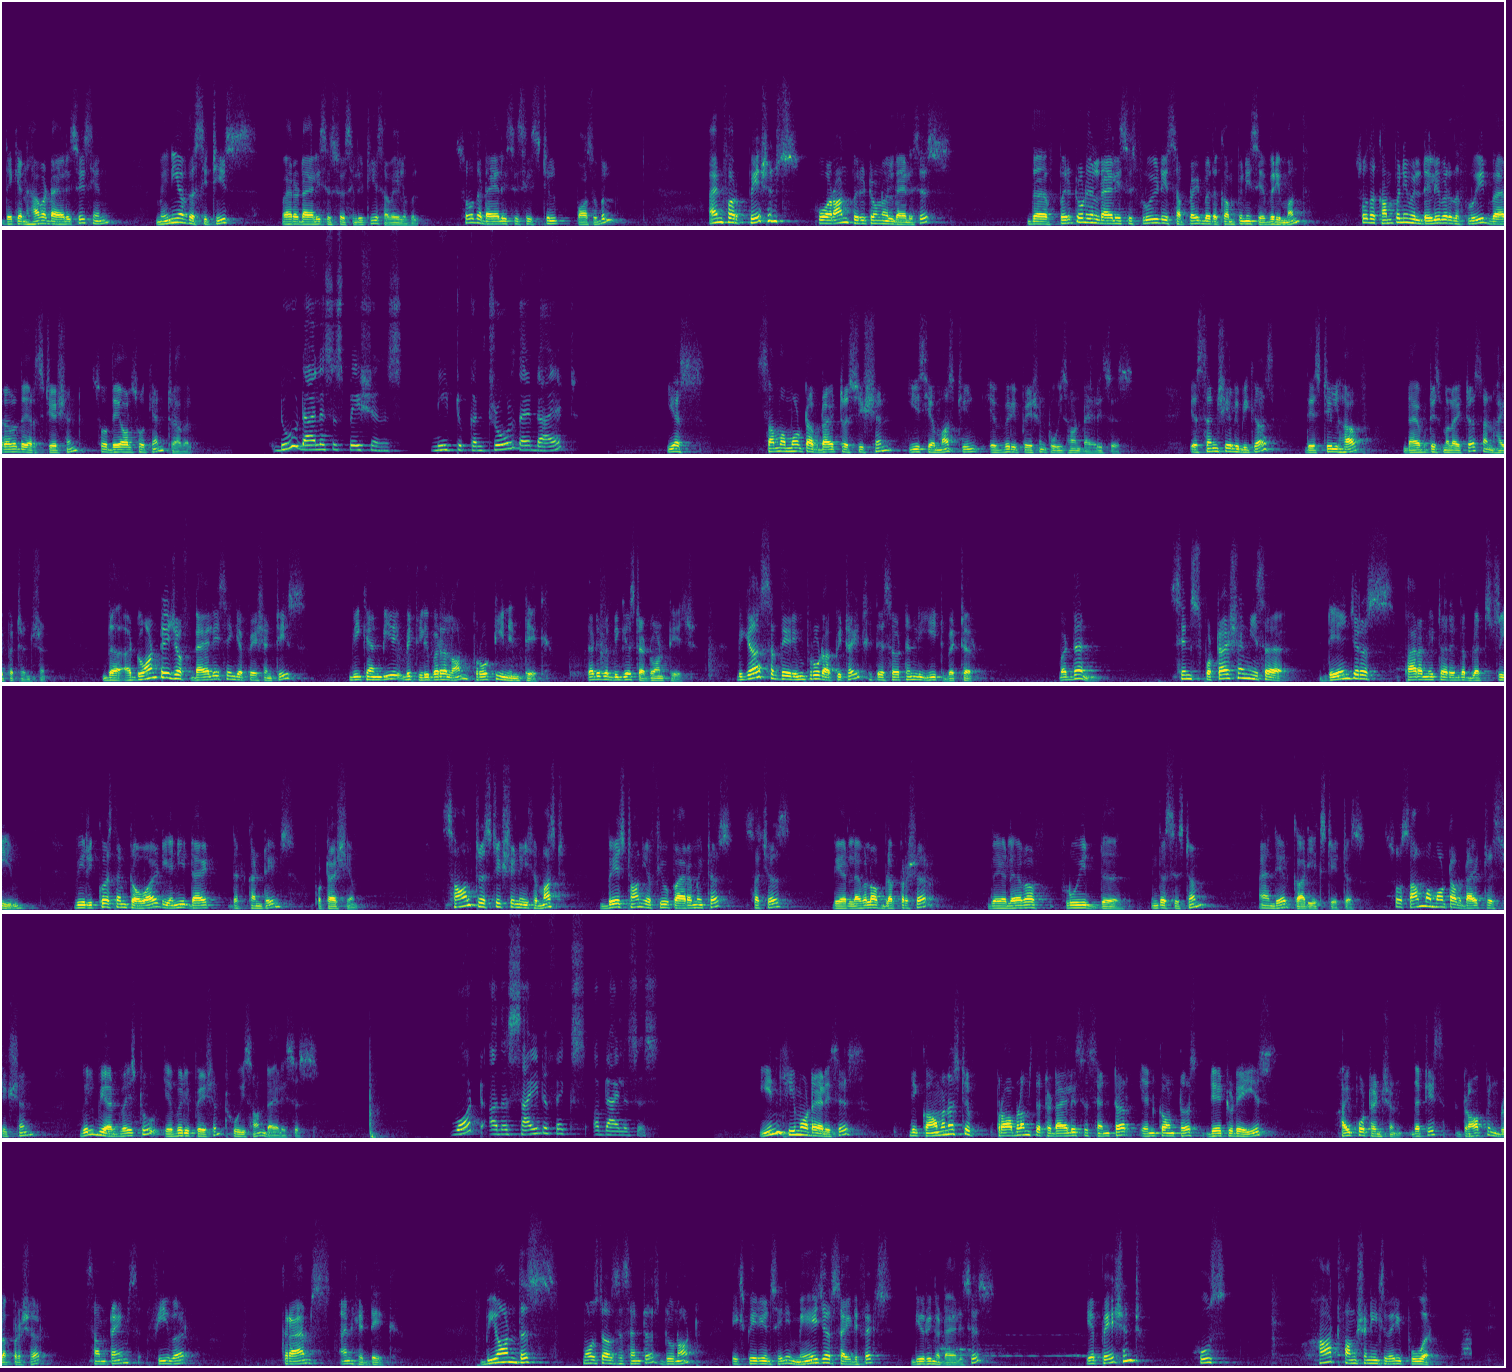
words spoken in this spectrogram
they can have a dialysis in many of the cities where a dialysis facility is available. So the dialysis is still possible. And for patients who are on peritoneal dialysis, the peritoneal dialysis fluid is supplied by the companies every month. So the company will deliver the fluid wherever they are stationed, so they also can travel. Do dialysis patients need to control their diet? Yes, some amount of diet restriction is a must in every patient who is on dialysis. Essentially because they still have diabetes mellitus and hypertension. The advantage of dialysing a patient is we can be a bit liberal on protein intake. That is the biggest advantage. Because of their improved appetite, they certainly eat better. But then, since potassium is a dangerous parameter in the bloodstream, we request them to avoid any diet that contains potassium. Salt restriction is a must based on a few parameters such as their level of blood pressure, their level of fluid uh, in the system, and their cardiac status. So, some amount of diet restriction will be advised to every patient who is on dialysis. What are the side effects of dialysis? In hemodialysis, the commonest problems that a dialysis center encounters day to day is hypotension, that is, drop in blood pressure, sometimes fever, cramps, and headache. Beyond this, most of the centers do not experience any major side effects during a dialysis. A patient whose heart functioning is very poor,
